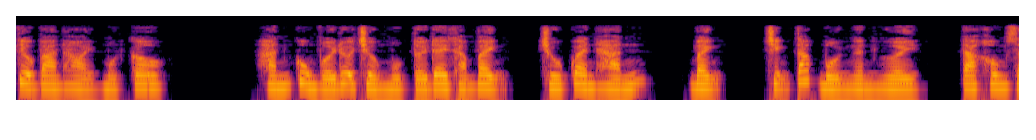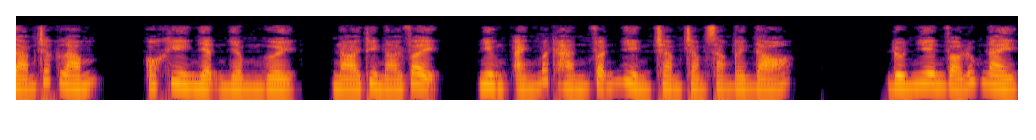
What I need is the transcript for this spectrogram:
tiểu bàn hỏi một câu. Hắn cùng với đội trưởng mục tới đây khám bệnh, chú quen hắn, bệnh, trịnh tắc bồi ngần người, ta không dám chắc lắm, có khi nhận nhầm người, nói thì nói vậy, nhưng ánh mắt hắn vẫn nhìn chằm chằm sang bên đó. Đột nhiên vào lúc này,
